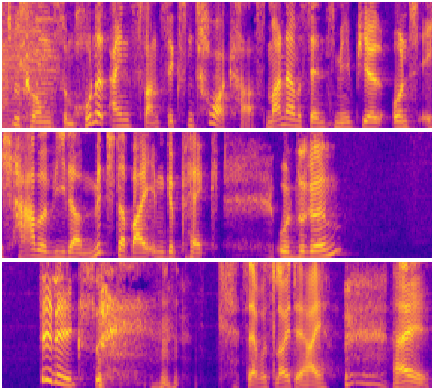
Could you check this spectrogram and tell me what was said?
Herzlich willkommen zum 121. Towercast. Mein Name ist Dennis Mepiel und ich habe wieder mit dabei im Gepäck unseren Felix. Servus Leute, hi. Hi.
